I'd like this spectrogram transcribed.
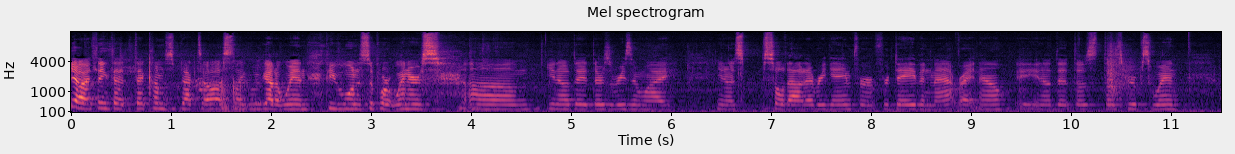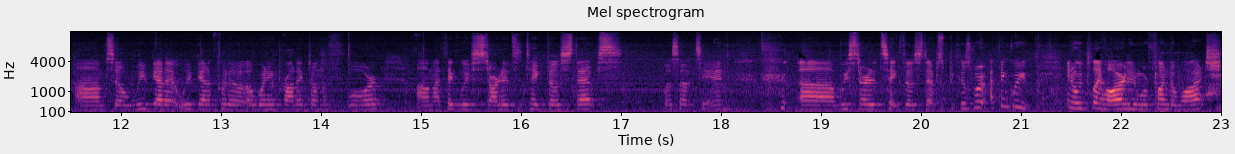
Yeah, I think that that comes back to us. Like we've got to win. People want to support winners. Um, you know, there, there's a reason why, you know, it's sold out every game for, for Dave and Matt right now. You know, that those those groups win. Um, so we've got to we've got to put a, a winning product on the floor. Um, I think we've started to take those steps. What's up, Tan? Uh, we started to take those steps because we're. I think we, you know, we play hard and we're fun to watch.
